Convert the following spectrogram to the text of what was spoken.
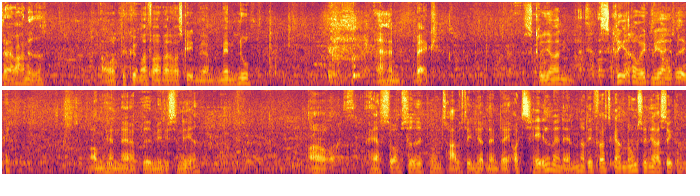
da jeg var hernede, og var bekymret for, hvad der var sket med ham. Men nu er han back. Skrigeren skriger dog ikke mere, jeg ved ikke, om han er blevet medicineret. Og jeg så ham sidde på en trappesten her den anden dag og tale med en anden, og det er første gang nogensinde, jeg har set ham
